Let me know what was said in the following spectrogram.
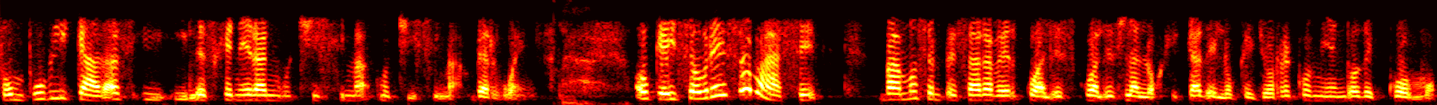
son publicadas y, y les generan muchísima, muchísima vergüenza. Ok, sobre esa base vamos a empezar a ver cuál es, cuál es la lógica de lo que yo recomiendo de cómo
